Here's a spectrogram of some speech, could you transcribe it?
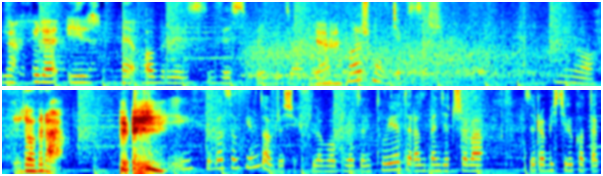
na chwilę i... z- Obrys wyspy widzowie. Możesz mówić jak chcesz. No Dobra. i chyba całkiem dobrze się chwilowo prezentuje. Teraz będzie trzeba zrobić tylko tak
